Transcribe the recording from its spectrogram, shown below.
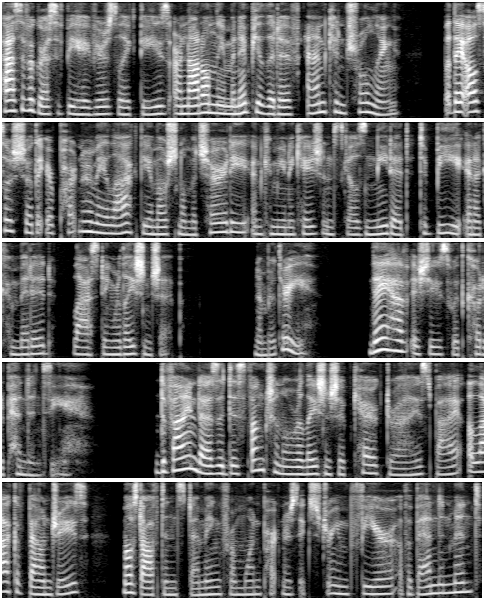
Passive aggressive behaviors like these are not only manipulative and controlling, but they also show that your partner may lack the emotional maturity and communication skills needed to be in a committed, lasting relationship. Number three, they have issues with codependency. Defined as a dysfunctional relationship characterized by a lack of boundaries, most often stemming from one partner's extreme fear of abandonment,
